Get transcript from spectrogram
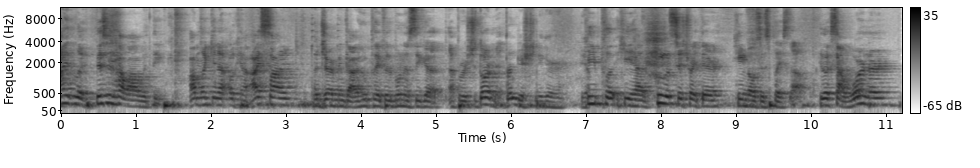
I look. This is how I would think. I'm looking at okay. I signed a German guy who played for the Bundesliga at Borussia Dortmund. Bundesliga. He pl- he had Pulisic right there. He knows his play style. He looks at Werner,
